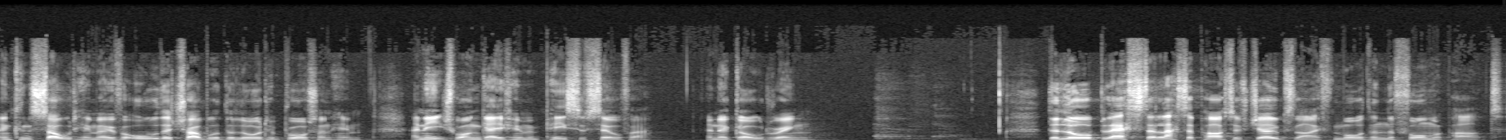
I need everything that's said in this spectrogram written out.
and consoled him over all the trouble the Lord had brought on him, and each one gave him a piece of silver and a gold ring. The Lord blessed the latter part of Job's life more than the former part.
